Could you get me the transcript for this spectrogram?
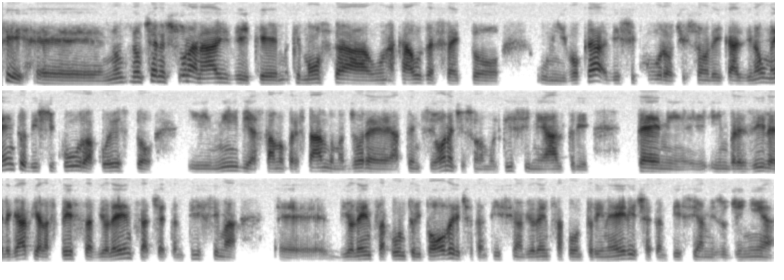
Sì, eh, non, non, c'è nessuna analisi che, che mostra una causa-effetto univoca, di sicuro ci sono dei casi in aumento, di sicuro a questo i media stanno prestando maggiore attenzione, ci sono moltissimi altri temi in Brasile legati alla stessa violenza, c'è tantissima eh, violenza contro i poveri, c'è tantissima violenza contro i neri, c'è tantissima misoginia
